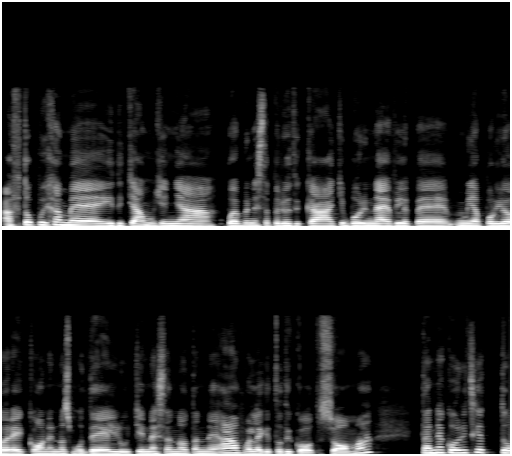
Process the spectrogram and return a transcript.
Αυτό που είχαμε η δικιά μου γενιά που έμπαινε στα περιοδικά και μπορεί να έβλεπε μια πολύ ωραία εικόνα ενός μοντέλου και να αισθανόταν άβολα για το δικό του σώμα. Τα νέα κορίτσια το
